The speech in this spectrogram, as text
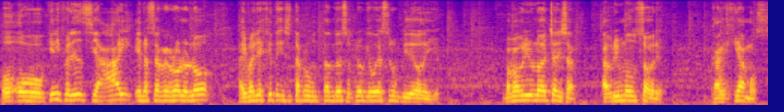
O, o qué diferencia hay en hacer reroll o no. Hay varias gente que se está preguntando eso. Creo que voy a hacer un video de ello. Vamos a abrir uno de Charizard. Abrimos un sobre. Canjeamos.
